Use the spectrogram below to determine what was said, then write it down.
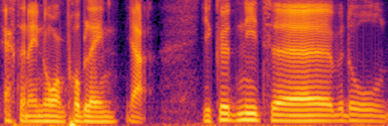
echt een enorm probleem. Ja. Je kunt niet, bedoel,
